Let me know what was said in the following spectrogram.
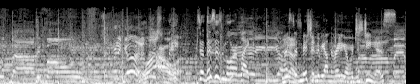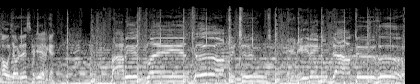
with Bobby Bones. That's pretty good. Wow. So this is more of like a Yes. submission to be on the radio, which is genius. Oh, is that what it is? Here, do it again. Bobby's playing country tunes, and it ain't no Doctor Hook.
